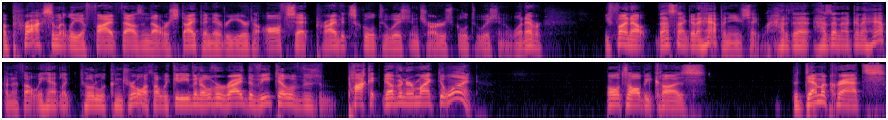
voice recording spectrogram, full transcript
approximately a $5,000 stipend every year to offset private school tuition, charter school tuition, whatever. You find out that's not going to happen, and you say, "Well, how did that? How's that not going to happen?" I thought we had like total control. I thought we could even override the veto of his pocket governor, Mike DeWine. Well, it's all because the Democrats,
